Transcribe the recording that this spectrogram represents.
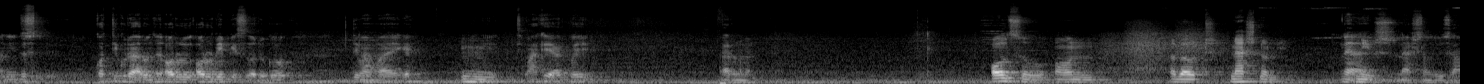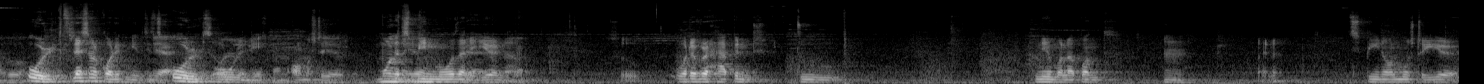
अनि जति कुराहरू हुन्छ अरू अरू रेपिसहरूको दिमागमा आयो क्या। दिमागै अर्कै हेर्नुमा also on about national news national news हाम्रो ओल्ड नेसनल क्वालिट न्युज नि ओल्ड ओल्ड इन्डियनमा almost year more than been more than year न so what ever happened to Nirmala Panta I know, it's been almost a year,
